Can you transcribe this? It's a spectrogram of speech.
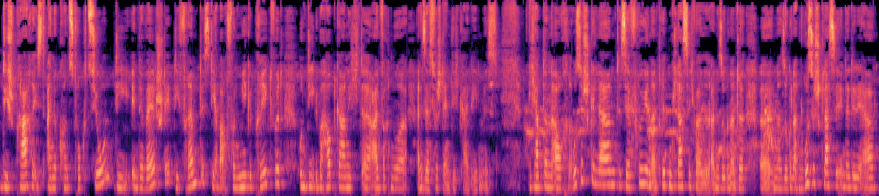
die Sprache ist eine Konstruktion, die in der Welt steht, die fremd ist, die aber auch von mir geprägt wird und die überhaupt gar nicht äh, einfach nur eine Selbstverständlichkeit eben ist. Ich habe dann auch Russisch gelernt, sehr früh in der dritten Klasse. Ich war eine sogenannte äh, in einer sogenannten Russischklasse in der DDR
